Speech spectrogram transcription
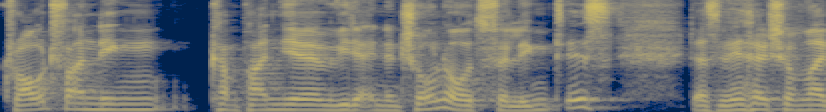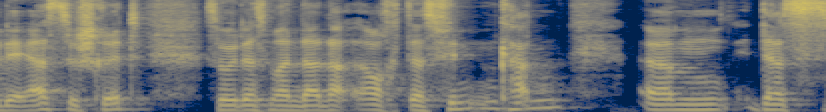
Crowdfunding-Kampagne wieder in den Show Notes verlinkt ist. Das wäre schon mal der erste Schritt, so dass man dann auch das finden kann. Ähm, das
